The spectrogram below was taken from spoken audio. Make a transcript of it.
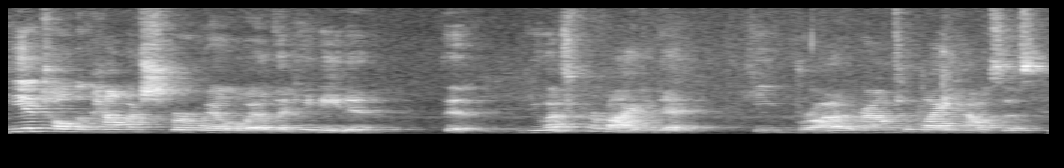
he had told them how much sperm whale oil that he needed, that the US provided it, he brought it around to lighthouses,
